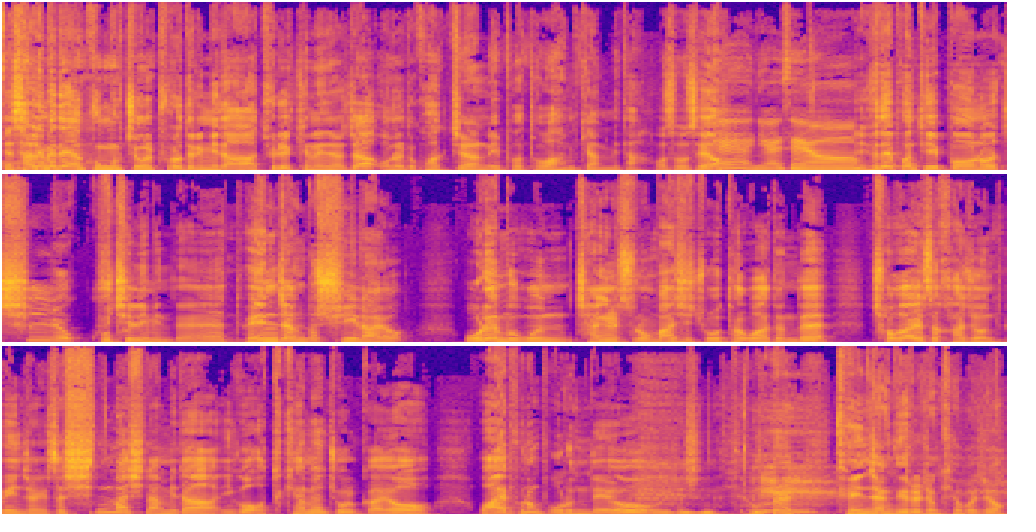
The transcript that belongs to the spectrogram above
네, 삶에 대한 궁금증을 풀어드립니다. 뒤를 캐는 여자 오늘도 곽지연 리포터와 함께합니다. 어서 오세요. 네, 안녕하세요. 네, 휴대폰 뒷번호 7697님인데 된장도 쉬나요? 오래 묵은 장일수록 맛이 좋다고 하던데 처가에서 가져온 된장에서 신맛이 납니다. 이거 어떻게 하면 좋을까요? 와이프는 모른대요. 이러셨는데 오늘 된장 뒤를 좀 캐보죠.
